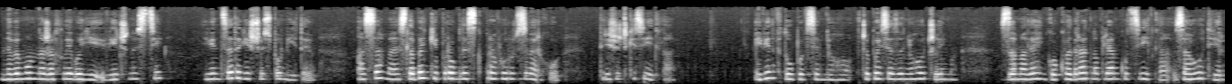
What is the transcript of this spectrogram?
невимовно жахливої вічності він все таки щось помітив, а саме слабенький проблиск праворуч зверху, трішечки світла. І він втупився в нього, вчепився за нього очима, за маленьку квадратну плямку світла, за отвір,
